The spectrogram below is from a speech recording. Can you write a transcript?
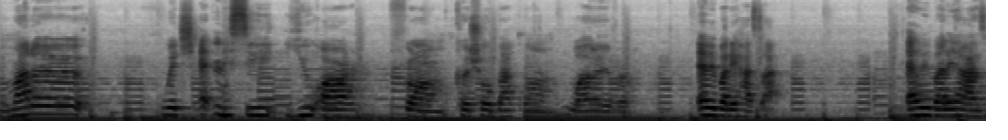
No matter which ethnicity you are from cultural background whatever. Everybody has that. Everybody has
